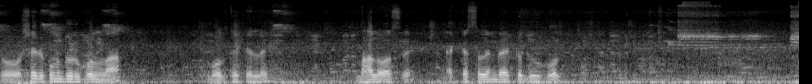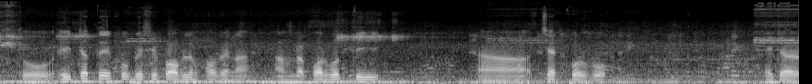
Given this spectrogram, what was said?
তো সেরকম দুর্বল না, বলতে গেলে। ভালো আছে, একটা সিলিন্ডার একটু দুর্বল। তো এইটাতে খুব বেশি প্রবলেম হবে না। আমরা পরবর্তী চেক করব। এটার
